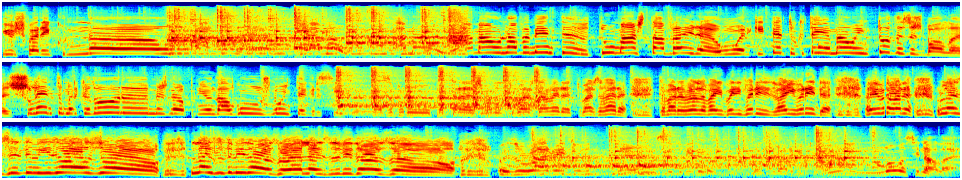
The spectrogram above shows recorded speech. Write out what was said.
E o esférico não passa. E à mão, à mão, à mão novamente, Tomás Taveira, um arquiteto que tem a mão em todas as bolas. Excelente marcador, mas na opinião de alguns, muito agressivo. Passa para, para trás para Tomás Taveira, Tomás Taveira, Taveira vai vai vai vai invadido, lance duvidoso, lance duvidoso, é lance duvidoso, mas o árbitro, lance duvidoso, não, assinala.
